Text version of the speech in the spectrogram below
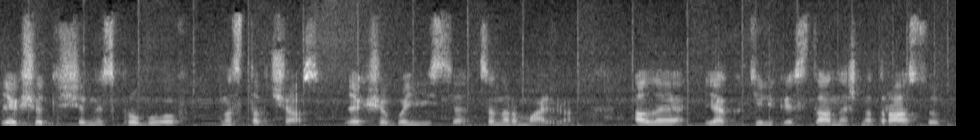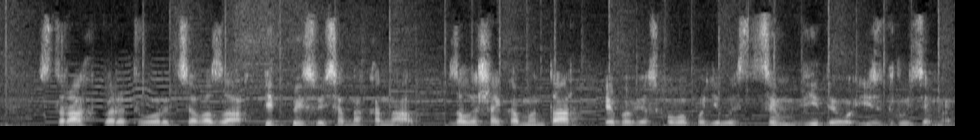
Якщо ти ще не спробував, настав час. Якщо боїшся, це нормально. Але як тільки станеш на трасу, страх перетвориться в азарт. Підписуйся на канал, залишай коментар і обов'язково поділись цим відео із друзями.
